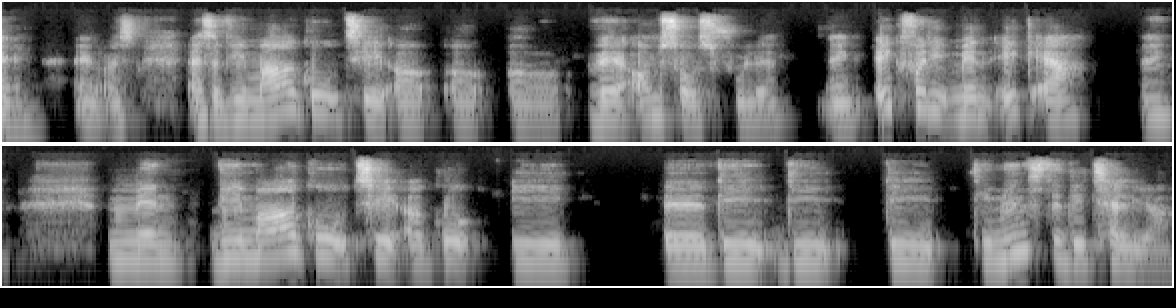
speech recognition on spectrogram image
Mm. Altså, vi er meget gode til at, at, at være omsorgsfulde. Ikke? ikke fordi mænd ikke er, ikke? men vi er meget gode til at gå i øh, de, de, de, de mindste detaljer.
